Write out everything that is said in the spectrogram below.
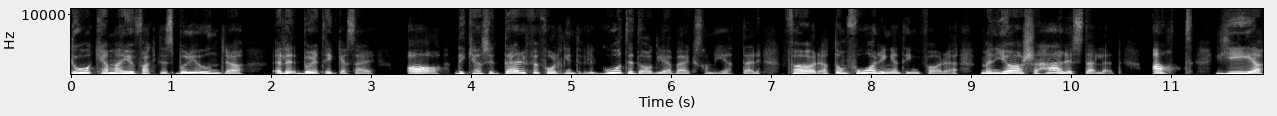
då kan man ju faktiskt börja undra, eller börja tänka så här, Ja, det kanske är därför folk inte vill gå till dagliga verksamheter, för att de får ingenting för det. Men gör så här istället, att ge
